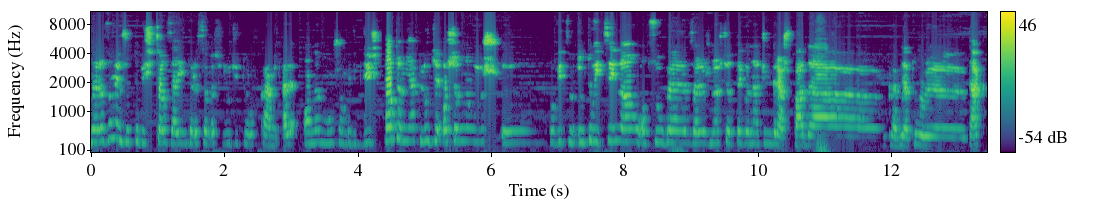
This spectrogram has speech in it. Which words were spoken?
ja rozumiem, że ty byś chciał zainteresować ludzi turówkami, ale one muszą być gdzieś po tym, jak ludzie osiągną już yy, powiedzmy intuicyjną obsługę w zależności od tego, na czym grasz. Pada, klawiatury, tak?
